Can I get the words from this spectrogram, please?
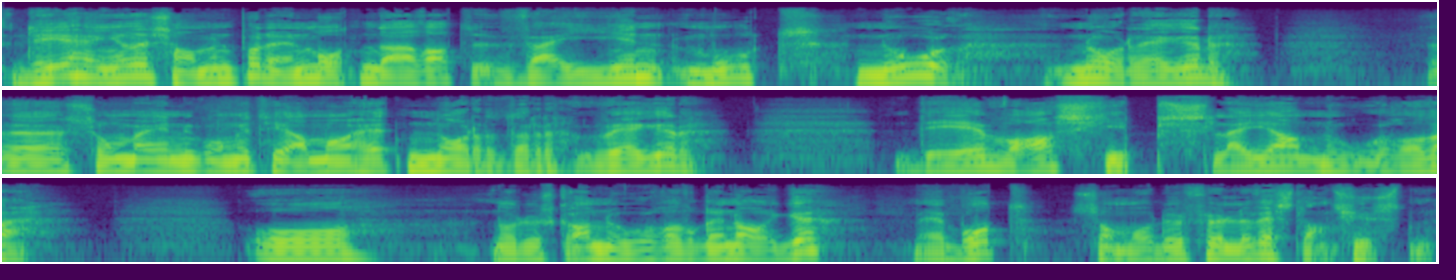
Det henger sammen på den måten der at veien mot nord, Norreger, eh, som en gang i tida må ha hett Norderveger, det var skipsleia nordover. Og når du skal nordover i Norge med båt, så må du følge vestlandskysten.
